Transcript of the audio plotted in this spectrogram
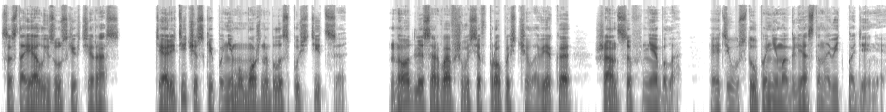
состоял из узких террас. Теоретически по нему можно было спуститься, но для сорвавшегося в пропасть человека шансов не было. Эти уступы не могли остановить падение.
